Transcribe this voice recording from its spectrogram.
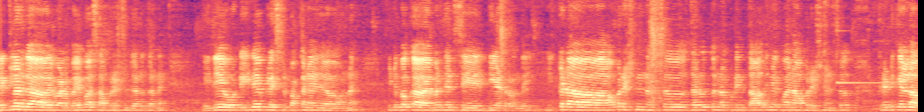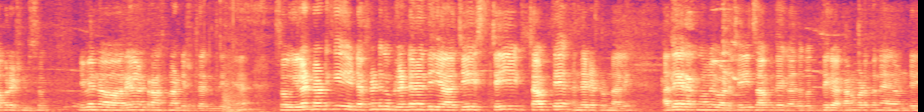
రెగ్యులర్గా ఇవాళ బైపాస్ ఆపరేషన్ జరుగుతున్నాయి. ఇదే ఒకటి ఇదే ప్లేస్లు పక్కనే ఉన్నాయి. ఇటుపక్క ఎమర్జెన్సీ థియేటర్ ఉంది. ఇక్కడ ఆపరేషన్స్ జరుగుతున్నప్పుడు ఇంత ఆధునికమైన ఆపరేషన్స్ క్రిటికల్ ఆపరేషన్స్ ఈవెన్ రేల్ ట్రాన్స్ప్లాంటేషన్ జరిగింది. సో ఇలాంటి వాటికి డెఫినెట్గా బ్లడ్ అనేది చేయి చెయ్యి చెయ్యి చాపితే అందేటట్టు ఉండాలి. అదే రకంలో వాళ్ళ చెయ్యి చాపితే కాదు కొద్దిగా కనబడుతూనే ఉండి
